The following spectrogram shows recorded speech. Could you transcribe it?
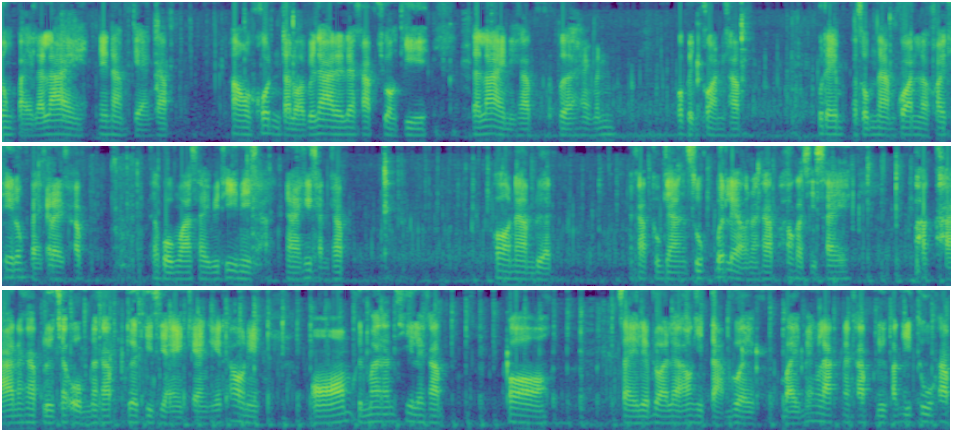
ลงไปละลายในน้ำแกงครับ เอาคนตลอดเวลาเลยแหละครับ ช่วงที่ละลายนี่ครับ เพื่อให้มันบ่เป็นก้อนครับ ผู้ใดผสมน้ำก่อนแล้วค่อยเทลงไปก็ได้ครับแต่ผมว่าใช้วิธีนี้ค่ะง่ายขึ้นกันครับ พอน้ำเดือด นะครับทุกอย่างสุกเบิดแล้วนะครับเฮาก็สิใส่ผักขานะครับ หรือจะอมนะครับ เพื่อที่จะให้แกงเฮ็ดเฮานี่หอมขึ้นมาทันทีเลยครับพอใส่เรียบร้อยแล้วเฮาสิตามด้วยใบแมงลักนะครับ หรือผักอีตูครับ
